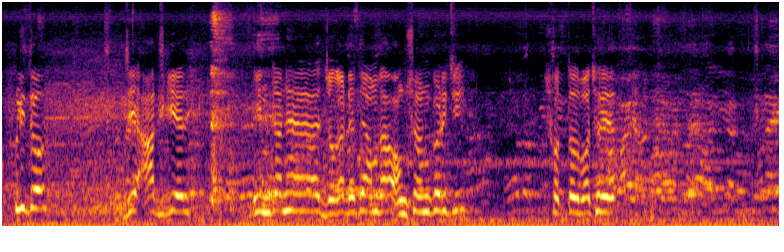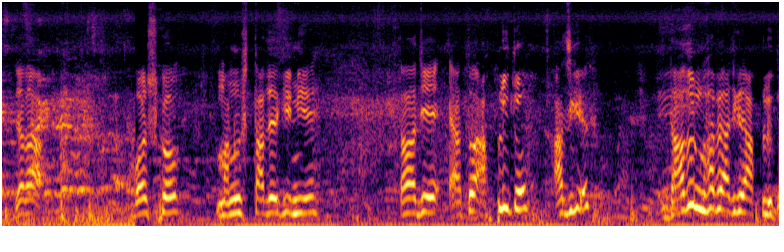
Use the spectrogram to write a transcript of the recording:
আপ্লিত যে আজকের ইন্টারন্যাশনাল যোগা ডেতে আমরা অংশগ্রহণ করেছি। সত্তর বছরের যারা বয়স্ক মানুষ তাদেরকে নিয়ে তারা যে এত আপ্লুত আজকের, দারুণভাবে আজকে আপ্লুত।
